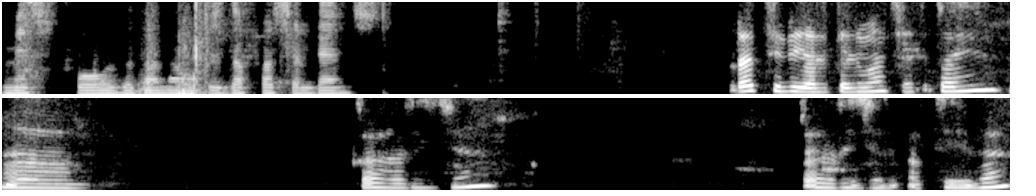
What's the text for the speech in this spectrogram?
Miss four Vedana, what is the first sentence? رتبي الكلمات. طيب آه. خارج خارج العقيبة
